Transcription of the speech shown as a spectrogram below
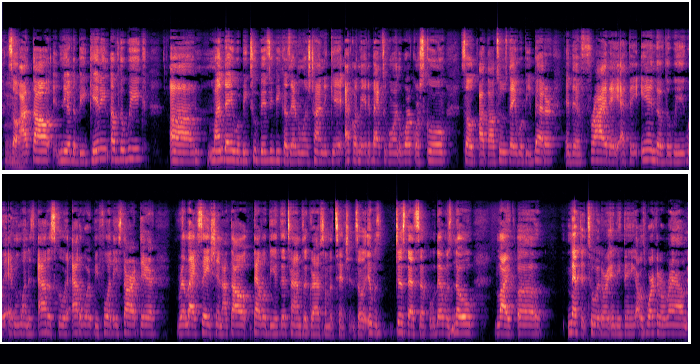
Mm-hmm. So I thought near the beginning of the week, um, Monday would be too busy because everyone's trying to get acclimated back to going to work or school. So I thought Tuesday would be better. And then Friday at the end of the week where everyone is out of school, and out of work before they start their relaxation, I thought that would be a good time to grab some attention. So it was just that simple. There was no like uh method to it or anything. I was working around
